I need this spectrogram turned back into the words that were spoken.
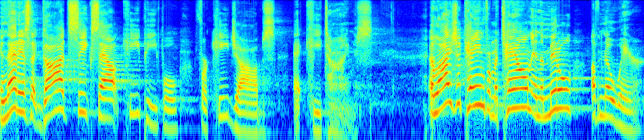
and that is that God seeks out key people for key jobs at key times. Elijah came from a town in the middle of nowhere.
